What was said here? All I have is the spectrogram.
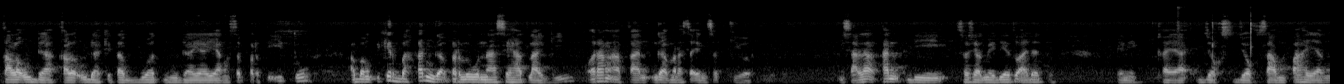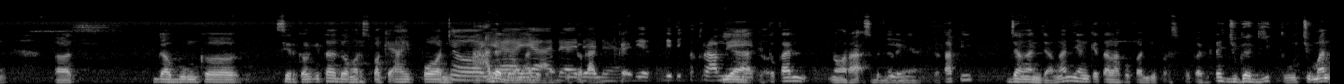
Kalau udah kalau udah kita buat budaya yang seperti itu, abang pikir bahkan nggak perlu nasihat lagi, orang akan nggak merasa insecure. Misalnya kan di sosial media tuh ada tuh ini kayak jokes-jokes sampah yang eh, gabung ke circle kita dong harus pakai iPhone. Oh Nah, iya, dong, iya, dong. ada, Itu ada, kan ada. kayak Di, di TikTok rame Iya, gitu. itu kan norak sebenarnya. gitu. Tapi jangan-jangan yang kita lakukan di persekutuan kita juga gitu, cuman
